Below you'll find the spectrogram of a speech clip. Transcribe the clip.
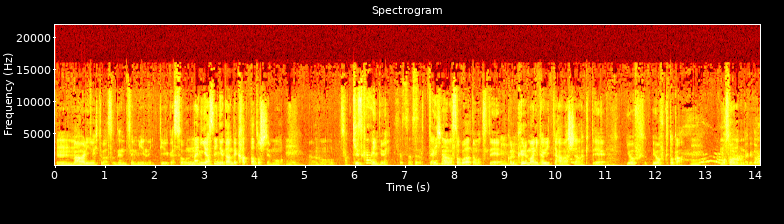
つ。うん、周りの人はそう全然見えないっていうかそんなに安い値段で買ったとしても、うん。あのそう気づかないんでね。そうそうそう。大事なのはそこだと思ってて、うんうん。これ車に限った話じゃなくて洋服洋服とかうん。もそうなんだけど、ま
